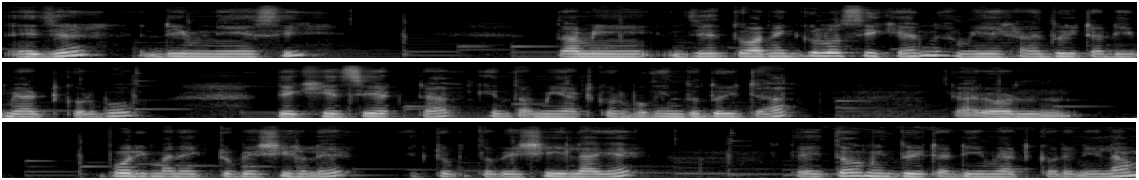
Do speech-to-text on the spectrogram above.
এই যে ডিম নিয়েছি। তো আমি যেহেতু অনেকগুলো চিকেন, আমি এখানে দুইটা ডিম অ্যাড করব। দেখিয়েছি একটা, কিন্তু আমি অ্যাড করব কিন্তু দুইটা। কারণ পরিমাণে একটু বেশি হলে একটু তো বেশিই লাগে। তাই তো আমি দুইটা ডিম অ্যাড করে নিলাম।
